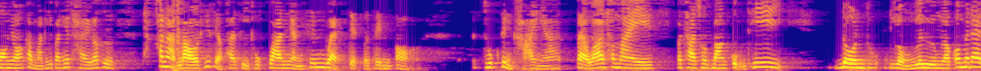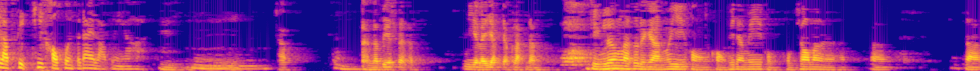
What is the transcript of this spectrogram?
มองย้อนกลับมาที่ประเทศไทยก็คือ ขนาดเราที่เสียภาษีทุกวัน อย่างเช่นแวดเจ็ดเปอร์เซ็นต่อทุกสินค้าอย่างเงี้ย แต่ว่าทำไมประชาชนบางกลุ่มที่โดนหลงลืม แล้วก็ไม่ได้รับสิทธิ์ที่เขาควรจะได้รับอย่างเงี้ยค่ะอืมอืมครับอ่าแล้วเบสนะครับมีอะไรอยากจะผลักดัน จริงๆเรื่องรัฐสวัสดิการเมื่อกี้ของของพี่แดมี่ผมผมชอบมากเลยนะครับอ่าจาก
